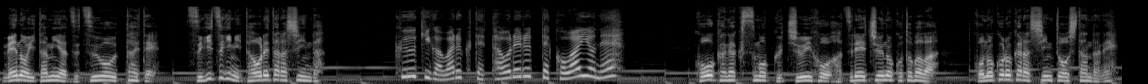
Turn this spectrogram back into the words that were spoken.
目の痛みや頭痛を訴えて次々に倒れたらしいんだ。空気が悪くて倒れるって怖いよね高化学スモッグ注意報発令中の言葉はこの頃から浸透したんだね。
